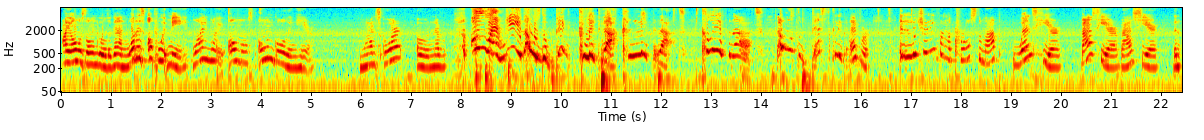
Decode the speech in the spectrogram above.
I almost own gold again. What is up with me? Why am I almost own goaling here? Come on, score. Oh, never. OMG! That was the big clip that. Clip that. Clip that. That was the best clip ever. It literally from across the map went here, bounced here, bounced here, then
